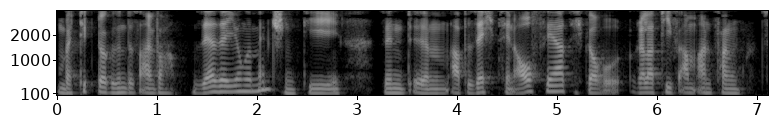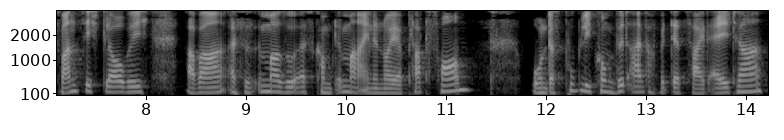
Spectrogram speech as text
Und bei TikTok sind es einfach sehr, sehr junge Menschen, die sind ähm, ab 16 aufwärts. Ich glaube, relativ am Anfang 20, glaube ich. Aber es ist immer so, es kommt immer eine neue Plattform und das Publikum wird einfach mit der Zeit älter.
